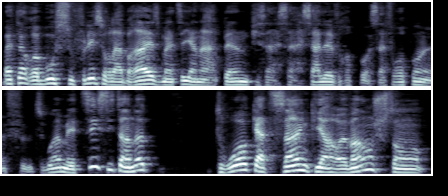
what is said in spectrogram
Ben, t'auras beau souffler sur la braise, ben, tu sais, il y en a à peine, puis ça, ça, ça lèvera pas, ça fera pas un feu, tu vois? Mais tu sais, si t'en as trois, quatre, cinq qui, en revanche, sont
